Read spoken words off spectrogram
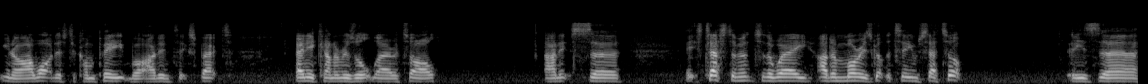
you know, I wanted us to compete, but I didn't expect any kind of result there at all. And it's uh, it's testament to the way Adam Murray's got the team set up. He's uh,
